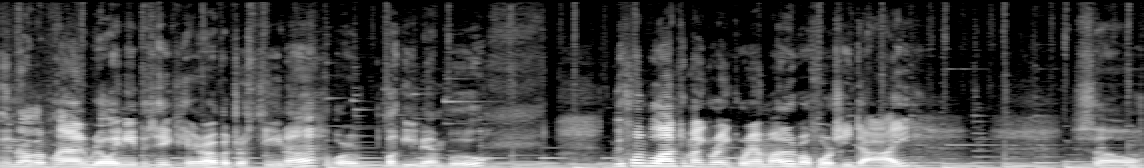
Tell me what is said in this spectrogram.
Another plant I really need to take care of, a Dracaena or Lucky Bamboo. This one belonged to my great grandmother before she died. So,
